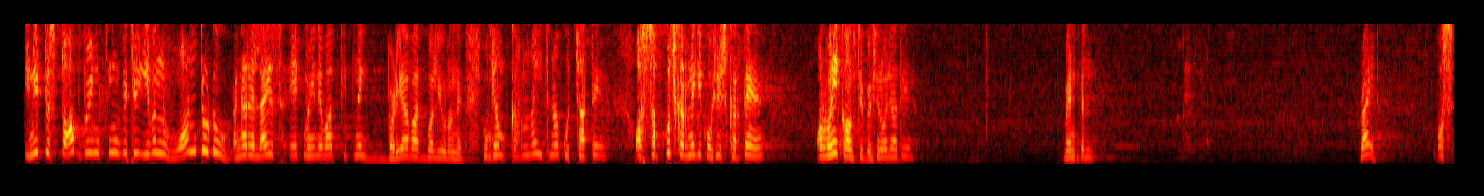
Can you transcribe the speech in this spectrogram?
you need to stop doing things which you even want to do. And I realize एक महीने बाद कितनी बढ़िया बात बोली उन्होंने क्योंकि हम करना ही इतना कुछ चाहते हैं और सब कुछ करने की कोशिश करते हैं और वही कॉन्स्टिपेशन हो जाती है मेंटल राइट उस,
